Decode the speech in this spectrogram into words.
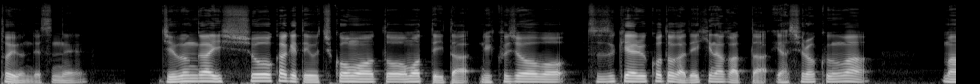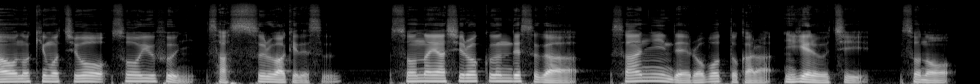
というんですね。自分が一生をかけて打ち込もうと思っていた陸上を続けることができなかった八代くんは、魔王の気持ちをそういうふうに察するわけです。そんな八代くんですが、3人でロボットから逃げるうち、その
